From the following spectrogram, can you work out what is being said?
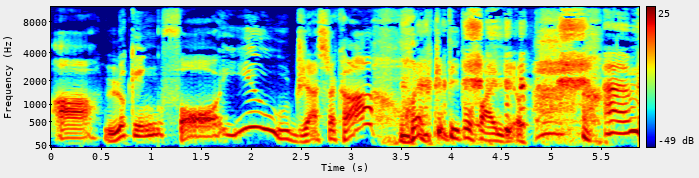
are looking for you, Jessica. Where can people find you? um,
